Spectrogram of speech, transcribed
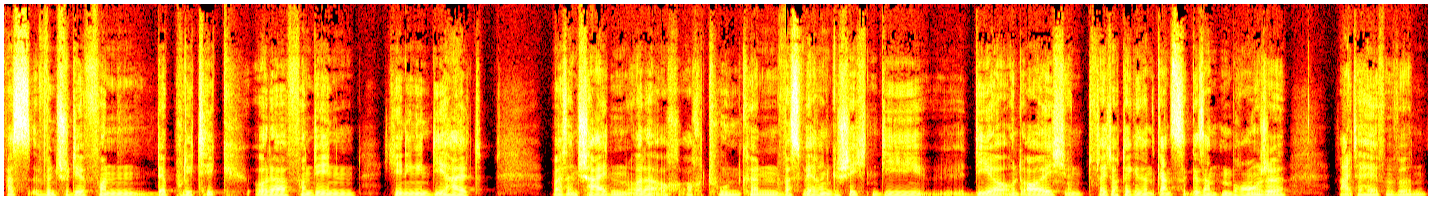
was wünschst du dir von der Politik oder von denjenigen, die halt was entscheiden oder auch, auch tun können? Was wären Geschichten, die dir und euch und vielleicht auch der gesam- ganz gesamten Branche weiterhelfen würden?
